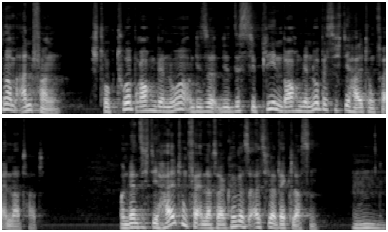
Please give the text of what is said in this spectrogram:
nur am Anfang. Struktur brauchen wir nur und diese die Disziplin brauchen wir nur, bis sich die Haltung verändert hat. Und wenn sich die Haltung verändert hat, dann können wir es alles wieder weglassen. Mhm,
